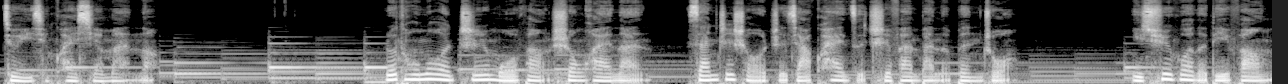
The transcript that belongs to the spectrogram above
就已经快写满了。如同洛枳模仿盛淮南。三只手指夹筷子吃饭般的笨拙，你去过的地方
